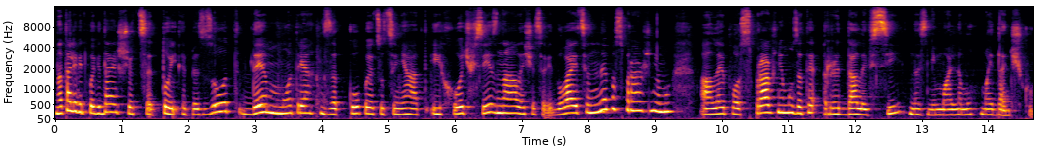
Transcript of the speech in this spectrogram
Наталя відповідає, що це той епізод, де Мотря закопує цуценят. І хоч всі знали, що це відбувається не по-справжньому, але по-справжньому зате ридали всі на знімальному майданчику.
